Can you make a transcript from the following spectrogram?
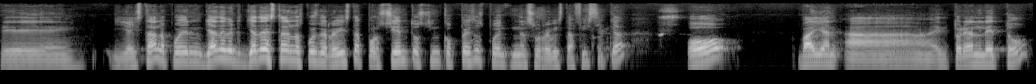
y ahí está, la pueden, ya debe, ya estar en los puestos de revista por 105 pesos, pueden tener su revista física, o vayan a Editorial Leto,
